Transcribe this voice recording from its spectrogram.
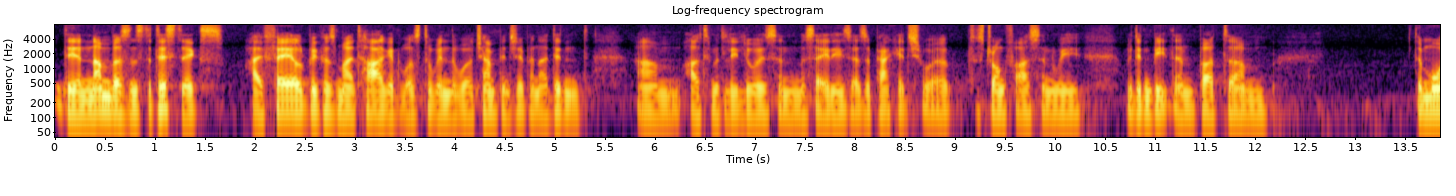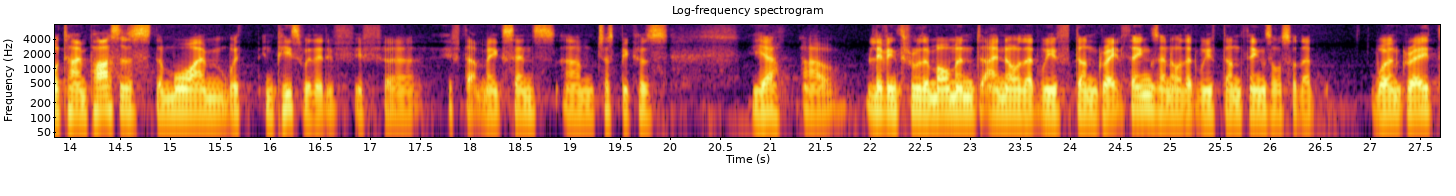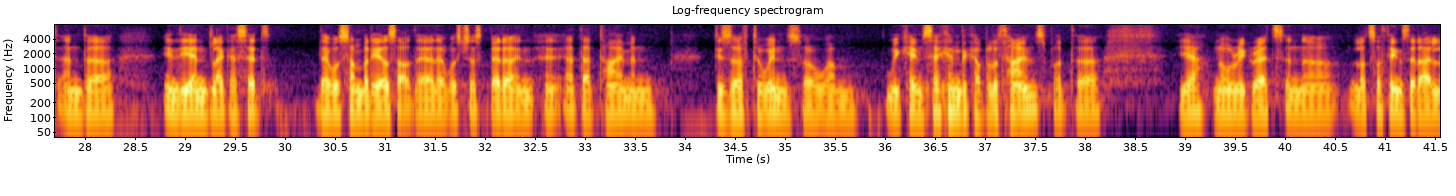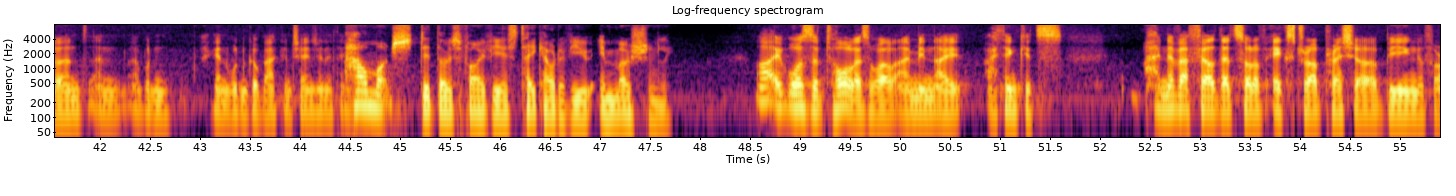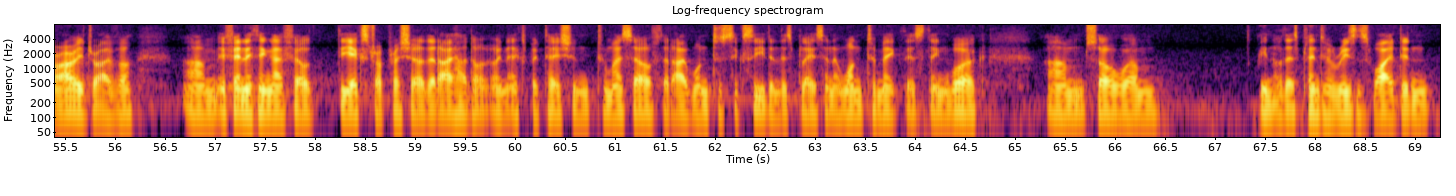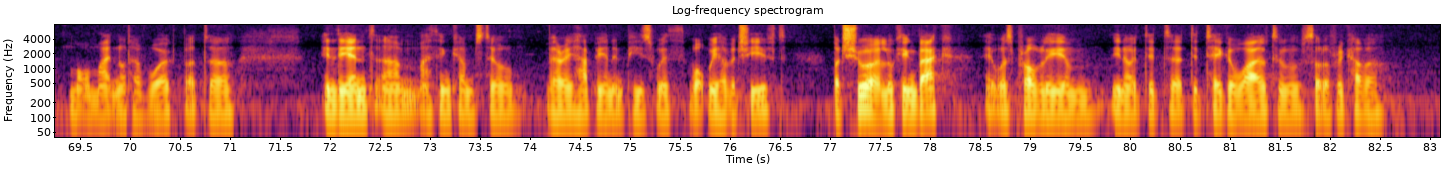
the numbers and statistics, I failed because my target was to win the world championship, and I didn't. Um, ultimately, Lewis and Mercedes as a package were too strong for us, and we, we didn't beat them. But um, the more time passes, the more I'm with, in peace with it, if, if, uh, if that makes sense. Um, just because, yeah, uh, living through the moment, I know that we've done great things. I know that we've done things also that weren't great. And uh, in the end, like I said, there was somebody else out there that was just better in, in, at that time. And deserved to win. So um, we came second a couple of times, but uh, yeah, no regrets and uh, lots of things that I learned, and I wouldn't again wouldn't go back and change anything. How much did those five years take out of you emotionally? Uh, it was a toll as well. I mean, I I think it's I never felt that sort of extra pressure being a Ferrari driver. Um, if anything, I felt the extra pressure that I had an expectation to myself that I want to succeed in this place and I want to make this thing work. Um, so, um, you know, there's plenty of reasons why it didn't or might not have worked, but uh, in the end, um, I think I'm still very happy and in peace with what we have achieved. But sure, looking back, it was probably, um, you know, it did, uh, did take a while to sort of recover.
